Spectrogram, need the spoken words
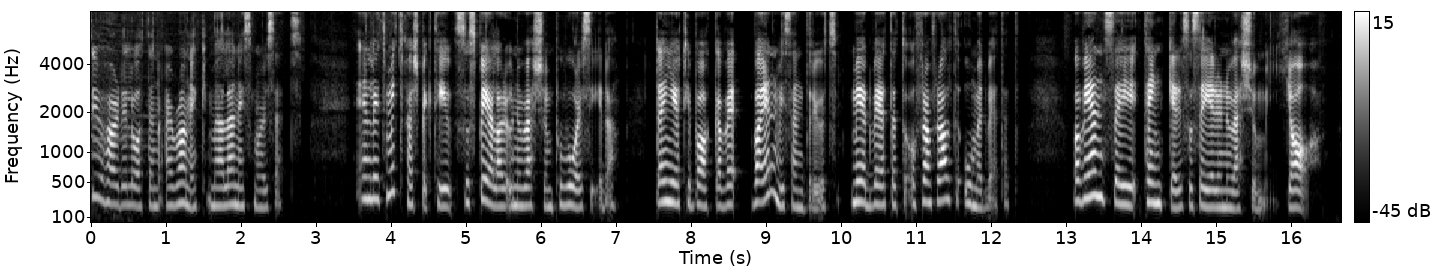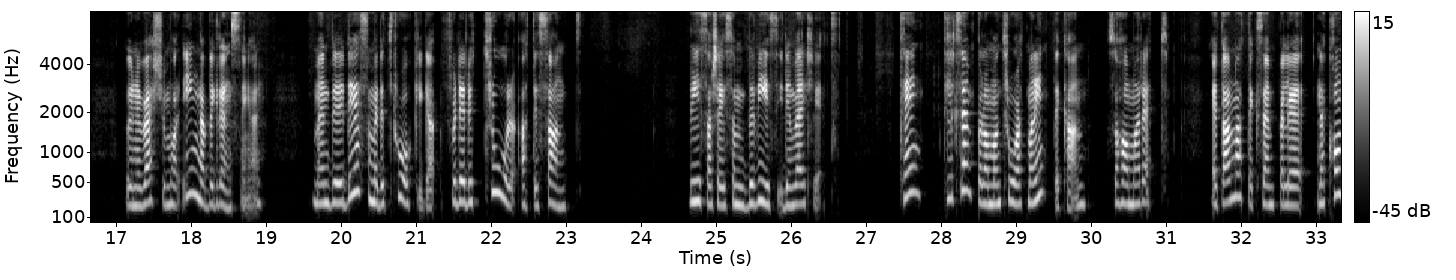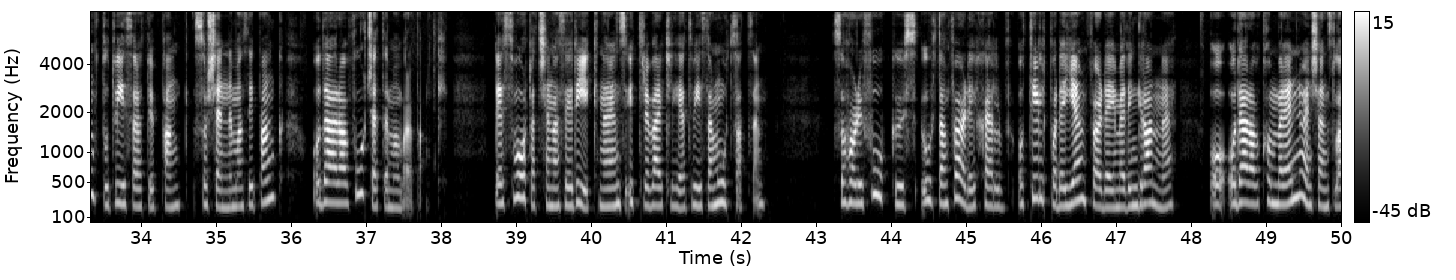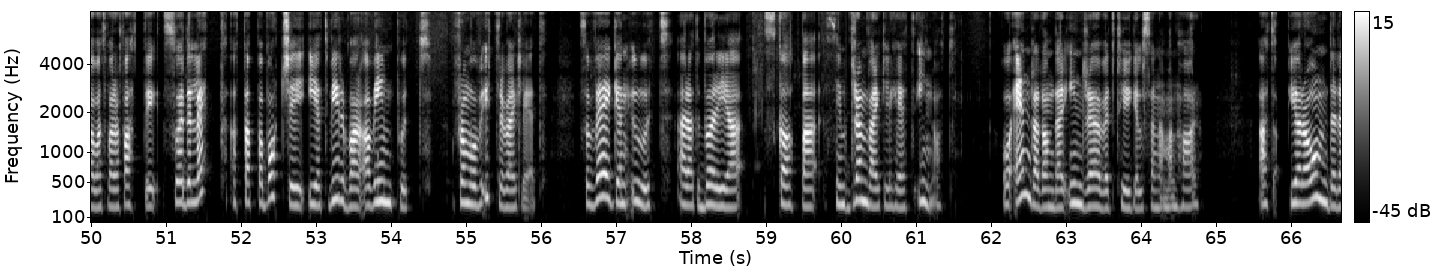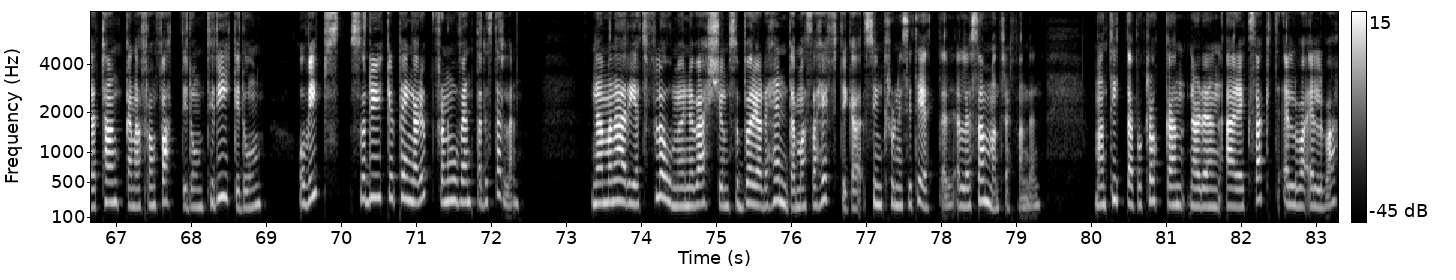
Du hörde låten Ironic med Alanis Morissette. Enligt mitt perspektiv så spelar universum på vår sida. Den ger tillbaka vad än vi sänder ut, medvetet och framförallt omedvetet. Vad vi än säger, tänker så säger universum ja. Universum har inga begränsningar. Men det är det som är det tråkiga, för det du tror att är sant visar sig som bevis i din verklighet. Tänk till exempel om man tror att man inte kan, så har man rätt. Ett annat exempel är när kontot visar att du är pank så känner man sig pank och därav fortsätter man vara pank. Det är svårt att känna sig rik när ens yttre verklighet visar motsatsen. Så har du fokus utanför dig själv och till på det jämför dig med din granne och, och därav kommer ännu en känsla av att vara fattig så är det lätt att tappa bort sig i ett virvar av input från vår yttre verklighet. Så vägen ut är att börja skapa sin drömverklighet inåt och ändra de där inre övertygelserna man har. Att göra om de där tankarna från fattigdom till rikedom och vips så dyker pengar upp från oväntade ställen. När man är i ett flow med universum så börjar det hända massa häftiga synkroniciteter eller sammanträffanden. Man tittar på klockan när den är exakt 11.11 .11,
